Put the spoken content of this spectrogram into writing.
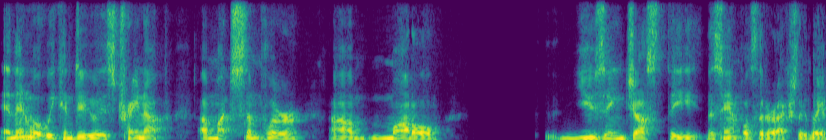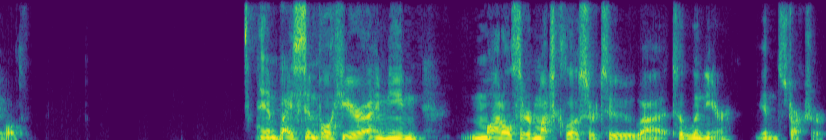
And then what we can do is train up a much simpler um, model using just the, the samples that are actually labeled. And by simple here, I mean models that are much closer to, uh, to linear in structure.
